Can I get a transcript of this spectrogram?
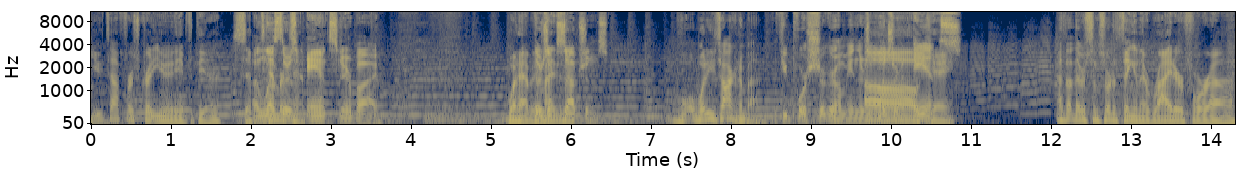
Utah First Credit Union Amphitheater September Unless there's 10th. ants nearby. what happened? There's Am I- exceptions. Wh- What are you talking about? If you pour sugar on me and there's a bunch Oh, of okay. ants. I thought there was some sort of thing in their rider for uh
